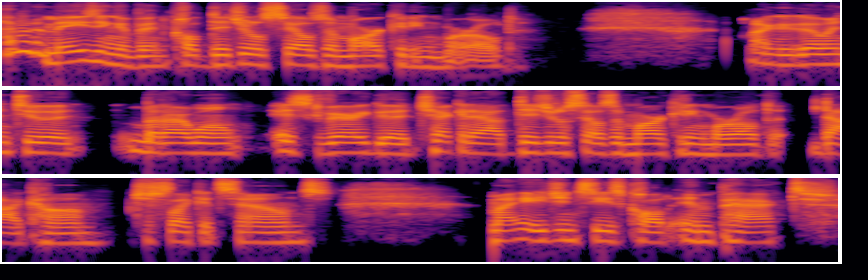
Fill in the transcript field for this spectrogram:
I have an amazing event called digital sales and marketing world. I could go into it but i won't. It's very good. Check it out digital sales and marketing world.com just like it sounds. My agency is called impact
